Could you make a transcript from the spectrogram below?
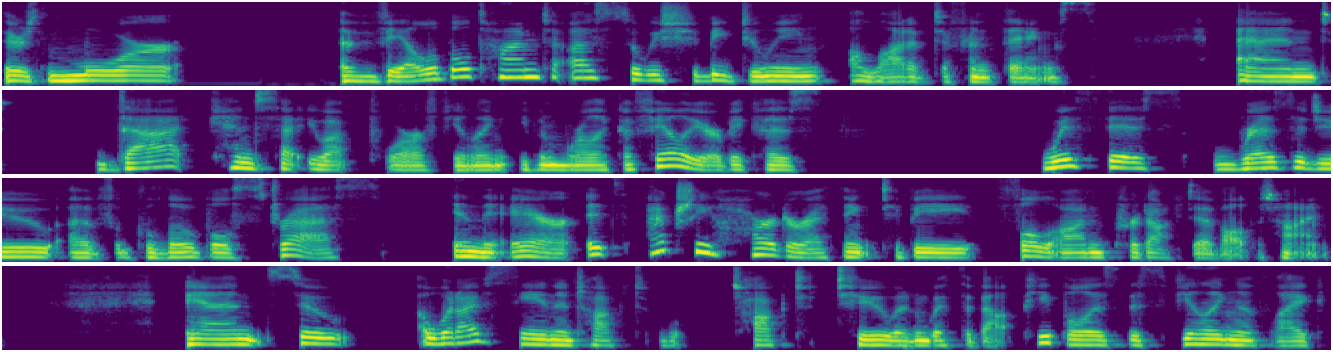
there's more available time to us. So we should be doing a lot of different things. And that can set you up for feeling even more like a failure because with this residue of global stress, in the air, it's actually harder, I think, to be full on productive all the time. And so what I've seen and talked talked to and with about people is this feeling of like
